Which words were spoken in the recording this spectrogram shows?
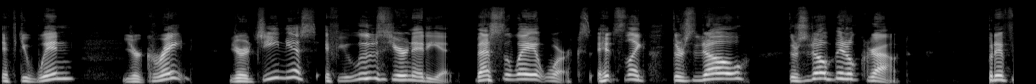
If you win, you're great. You're a genius. If you lose, you're an idiot. That's the way it works. It's like there's no there's no middle ground. But if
